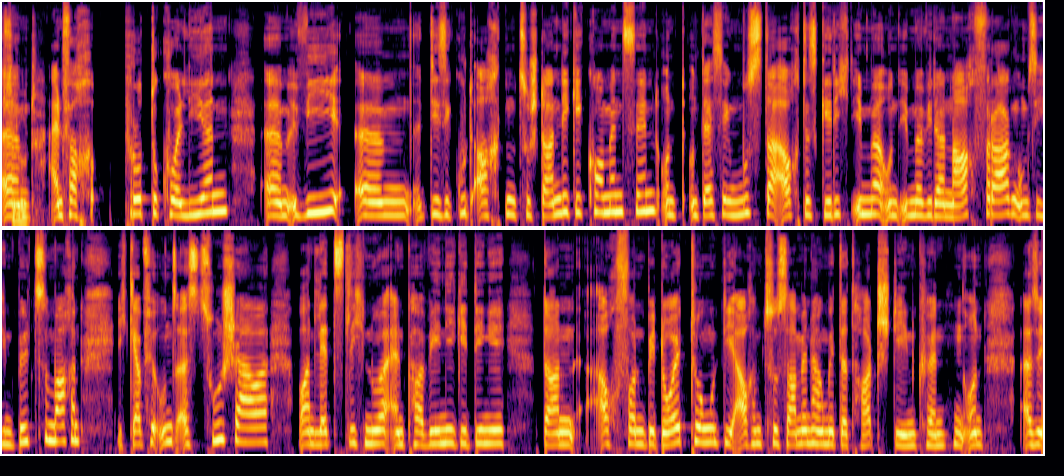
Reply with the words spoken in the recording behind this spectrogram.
ähm, einfach protokollieren, ähm, wie ähm, diese Gutachten zustande gekommen sind. Und, und deswegen muss da auch das Gericht immer und immer wieder nachfragen, um sich ein Bild zu machen. Ich glaube, für uns als Zuschauer waren letztlich nur ein paar wenige Dinge dann auch von Bedeutung, die auch im Zusammenhang mit der Tat stehen könnten. Und also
